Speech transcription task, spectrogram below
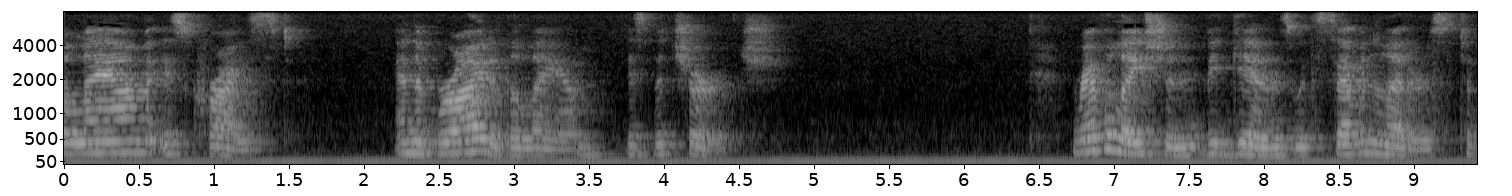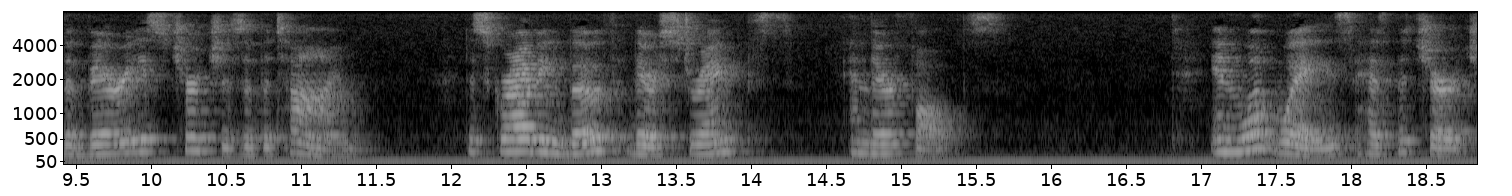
The Lamb is Christ, and the bride of the Lamb is the church. Revelation begins with seven letters to the various churches of the time, describing both their strengths and their faults. In what ways has the church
